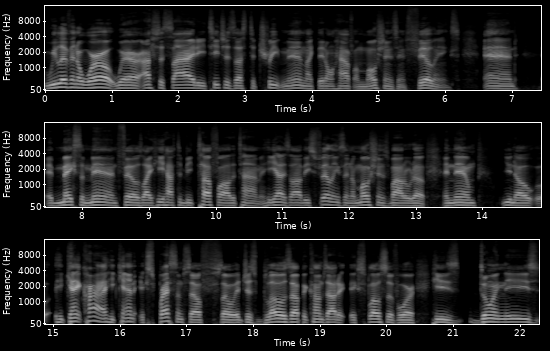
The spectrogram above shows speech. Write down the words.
we live in a world where our society teaches us to treat men like they don't have emotions and feelings and it makes a man feels like he have to be tough all the time and he has all these feelings and emotions bottled up and then you know he can't cry he can't express himself so it just blows up it comes out explosive or he's doing these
